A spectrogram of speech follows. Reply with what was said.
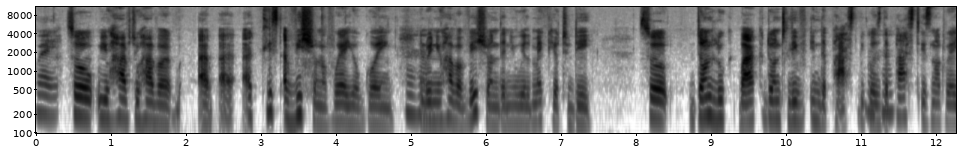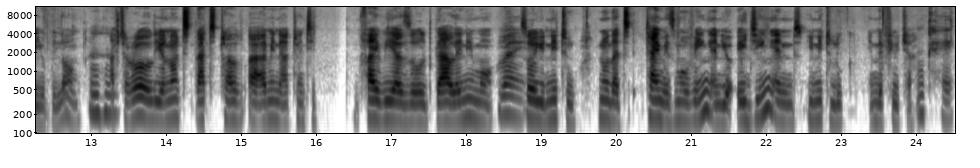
Right. So you have to have a, a, a at least a vision of where you're going, and mm-hmm. when you have a vision, then you will make your today. So don't look back. Don't live in the past because the mm-hmm. past is not where you belong. Mm-hmm. After all, you're not that twelve. Uh, I mean, a twenty-five years old girl anymore. Right. So you need to know that time is moving and you're aging, and you need to look in the future. Okay.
